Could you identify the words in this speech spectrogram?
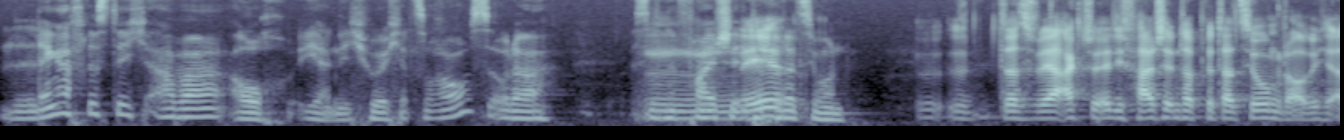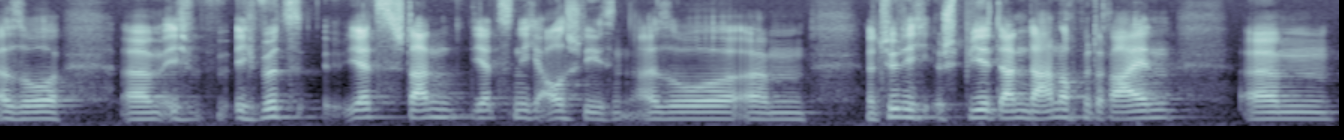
längerfristig, aber auch eher nicht. Höre ich jetzt so raus oder ist das eine mm, falsche nee, Interpretation? Das wäre aktuell die falsche Interpretation, glaube ich. Also ähm, ich, ich würde es jetzt Stand jetzt nicht ausschließen. Also ähm, natürlich spielt dann da noch mit rein, ähm,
